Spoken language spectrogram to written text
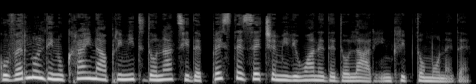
Guvernul din Ucraina a primit donații de peste 10 milioane de dolari în criptomonede.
